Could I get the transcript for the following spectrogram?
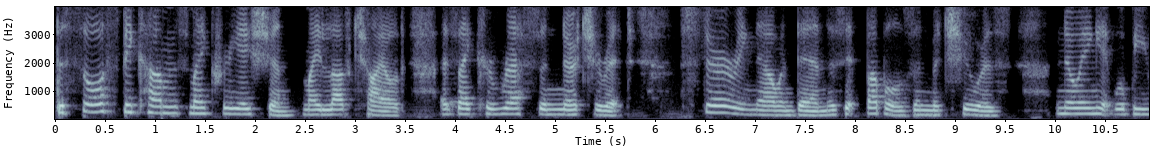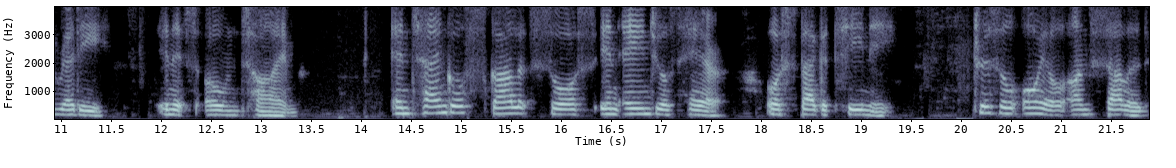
The sauce becomes my creation, my love child, as I caress and nurture it, stirring now and then as it bubbles and matures, knowing it will be ready in its own time. Entangle scarlet sauce in angel's hair or spaghettini. Drizzle oil on salad,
